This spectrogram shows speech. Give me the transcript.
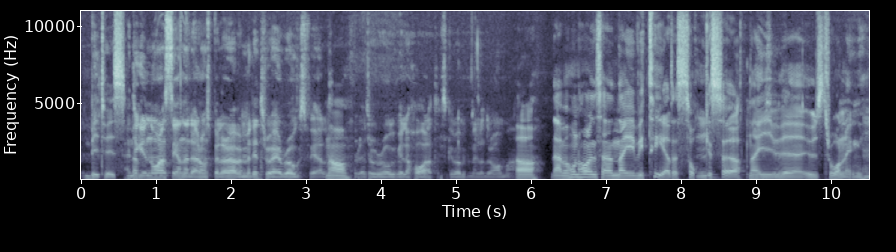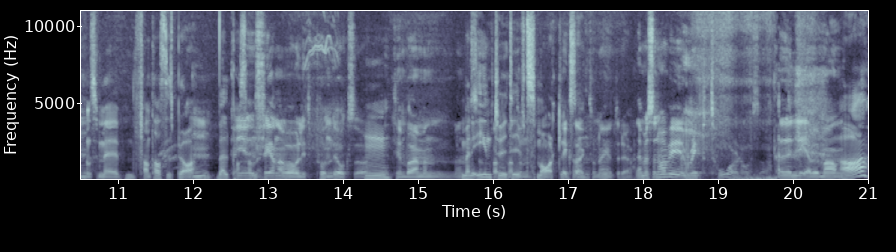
bitvis. Mm. Jag tycker några scener där hon spelar över, men det tror jag är Rogues fel. Ja. Jag tror Rogue ville ha att det skulle vara melodrama. Ja, nej men hon har en sån här naivitet, så här sockersöt, naiv eh, utstrålning som är fantastiskt bra. Ju passande. sken vara lite pundig också till en början, men... Men, Men intuitivt hon- smart, liksom. Exakt, hon är ju inte det. Nej, men sen har vi Rip Torn också. Leverman. Ja,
